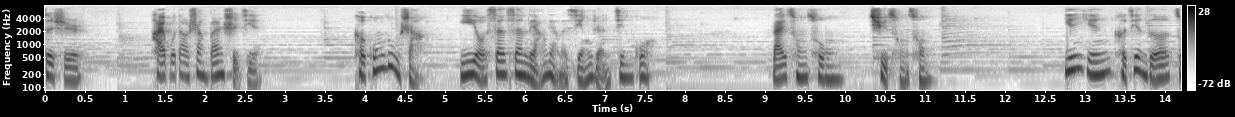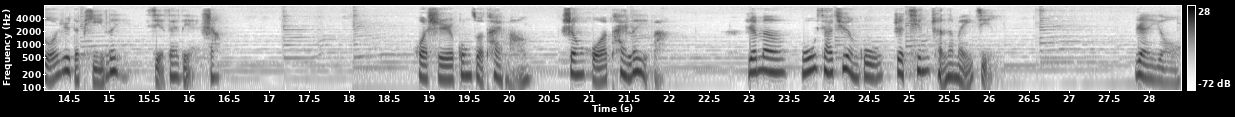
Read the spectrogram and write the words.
此时还不到上班时间，可公路上已有三三两两的行人经过，来匆匆去匆匆，隐隐可见得昨日的疲累写在脸上，或是工作太忙，生活太累吧。人们无暇眷顾这清晨的美景，任由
